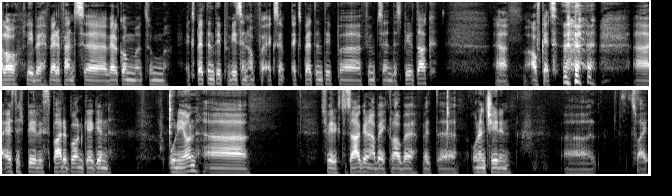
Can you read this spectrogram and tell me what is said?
Hallo liebe Werder-Fans, äh, willkommen zum Expertentipp, Wiesenhof Ex Expertentipp, äh, 15. Spieltag. Ja, auf geht's. äh, erstes Spiel ist Paderborn gegen Union. Äh, schwierig zu sagen, aber ich glaube, wird äh, unentschieden 2 äh,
